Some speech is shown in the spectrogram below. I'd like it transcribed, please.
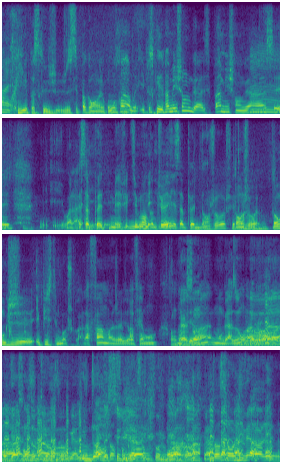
Ouais. Prier parce que je ne sais pas comment le contraindre. Et parce qu'il n'est pas méchant, le gars. C'est pas un méchant gars. C'est et voilà. Mais ça peut être, mais effectivement, Mais- comme tu l'as dit, ça peut être dangereux chez toi. dangereux. Donc je et puis c'était moche quoi. À la fin, moi j'avais refait mon, Ton mon gazon. terrain, mon gazon. Oh Ah, là là, voilà. le gazon de Claude. Mon gazon. Il dort Ah, dans son gazon. il faut le voir. hein. Attention, l'hiver arrive.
